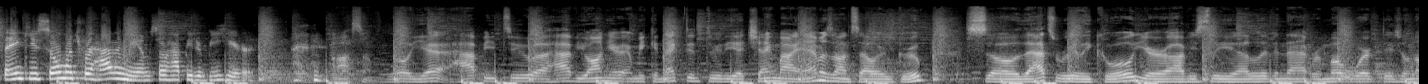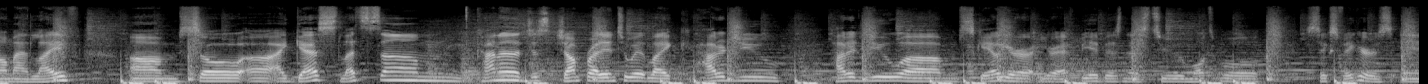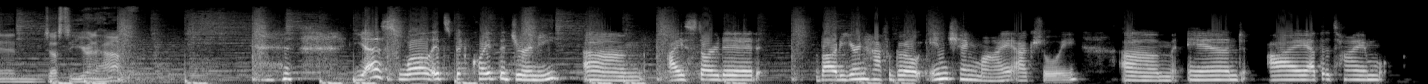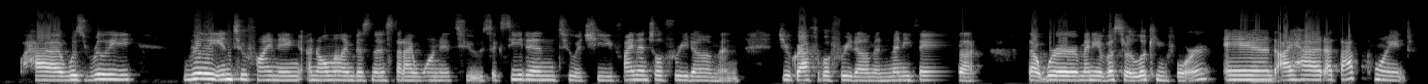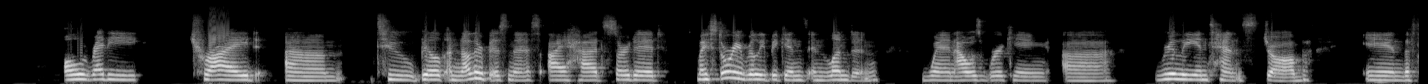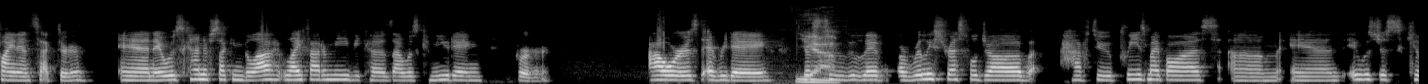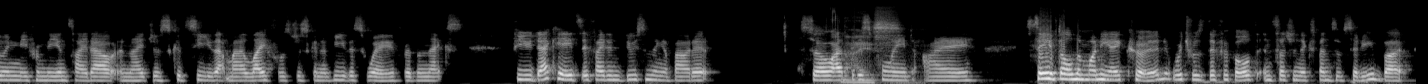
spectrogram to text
Thank you so much for having me. I'm so happy to be here. awesome. Well, yeah, happy to uh, have you on here, and we connected through the uh, Chiang Mai Amazon sellers group. So that's really cool. You're obviously uh, living that remote work digital nomad life. Um, so uh, I guess let's um, kind of just jump right into it. Like, how did you how did you um, scale your your FBA business to multiple six figures in just a year and a half? yes, well, it's been quite the journey. Um, I started about a year and a half ago in Chiang Mai, actually, um, and I at the time was really really into finding an online business that I wanted to succeed in to achieve financial freedom and geographical freedom and many things that that were many of us are looking for. And I had at that point already tried um, to build another business. I had started. My story really begins in London when I was working a really intense job in the finance sector and it was kind of sucking the life out of me because I was commuting for hours every day just yeah. to live a really stressful job, have to please my boss, um, and it was just killing me from the inside out. And I just could see that my life was just going to be this way for the next few decades if I didn't do something about it. So at nice. this point, I saved all the money I could, which was difficult in such an expensive city, but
